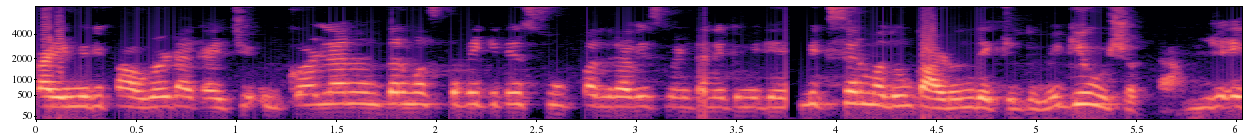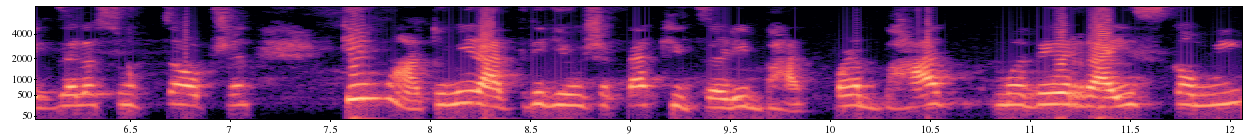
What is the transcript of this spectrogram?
काळी मिरी पावडर टाकायची. उकळल्यानंतर मस्तपैकी ते सूप पंधरा वीस मिनिटांनी तुम्ही मिक्सर मधून काढून देखील तुम्ही घेऊ शकता. म्हणजे एक झाला सूपचा ऑप्शन किंवा तुम्ही रात्री घेऊ शकता खिचडी भात. पण भात मध्ये राईस कमी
